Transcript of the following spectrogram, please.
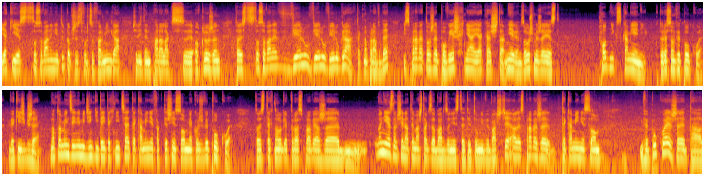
jaki jest stosowany nie tylko przez twórców farminga, czyli ten parallax y, occlusion, to jest stosowane w wielu, wielu, wielu grach tak naprawdę i sprawia to, że powierzchnia jakaś tam, nie wiem, załóżmy, że jest chodnik z kamieni, które są wypukłe w jakiejś grze, no to między innymi dzięki tej technice te kamienie faktycznie są jakoś wypukłe. To jest technologia, która sprawia, że mm, no nie znam się na tym aż tak za bardzo niestety, tu mi wybaczcie, ale sprawia, że te kamienie są wypukłe, że ta,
